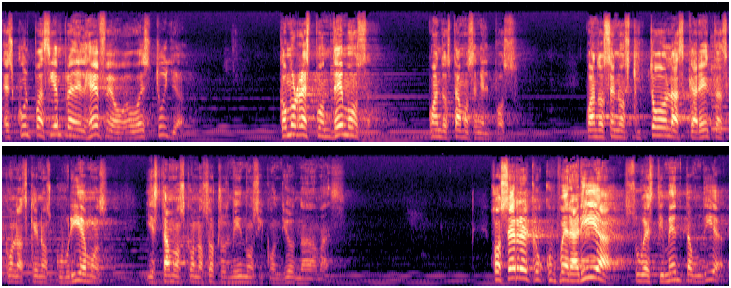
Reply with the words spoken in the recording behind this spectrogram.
¿es culpa siempre del jefe o, o es tuya? ¿Cómo respondemos cuando estamos en el pozo. Cuando se nos quitó las caretas con las que nos cubríamos y estamos con nosotros mismos y con Dios nada más. José recuperaría su vestimenta un día.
